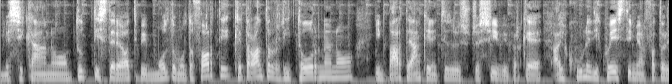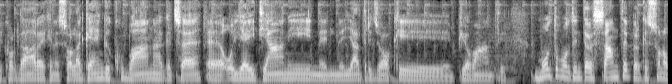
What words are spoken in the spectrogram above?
messicano, tutti stereotipi molto molto forti che tra l'altro ritornano in parte anche nei titoli successivi perché alcuni di questi mi hanno fatto ricordare che ne so la gang cubana che c'è eh, o gli haitiani nel, negli altri giochi più avanti molto molto interessante perché sono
